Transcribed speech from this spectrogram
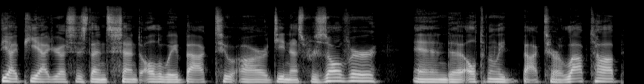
The IP address is then sent all the way back to our DNS resolver and uh, ultimately back to our laptop.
